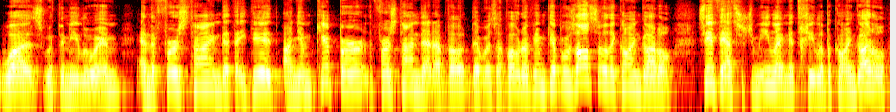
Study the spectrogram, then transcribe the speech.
was with the Miluim, and the first time that they did on Yom Kippur, the first time that there was a vote of Yom Kippur was also with the Kohen Gadol. See if that's what you Shemile Mitchila Kohen Gadol,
